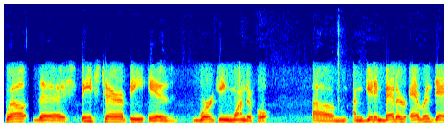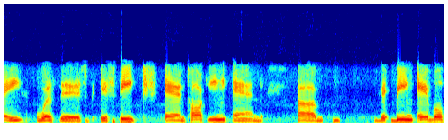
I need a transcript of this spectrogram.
Well, the speech therapy is working wonderful. Um, I'm getting better every day with the sp- speech and talking and um, b- being able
